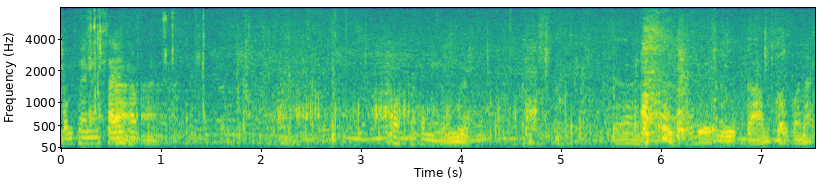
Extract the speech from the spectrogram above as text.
ผมใช้น้ำใสครับเดี๋ยวอีกสามศพอะนะ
